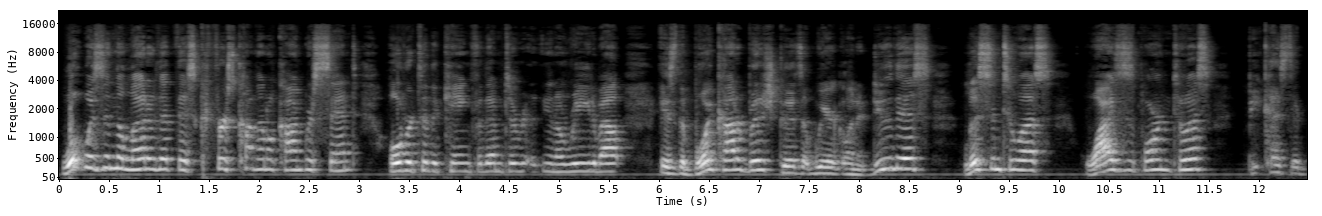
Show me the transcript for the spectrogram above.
what was in the letter that this First Continental Congress sent over to the king for them to you know read about is the boycott of British goods that we are going to do this. Listen to us. Why is this important to us? Because the,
